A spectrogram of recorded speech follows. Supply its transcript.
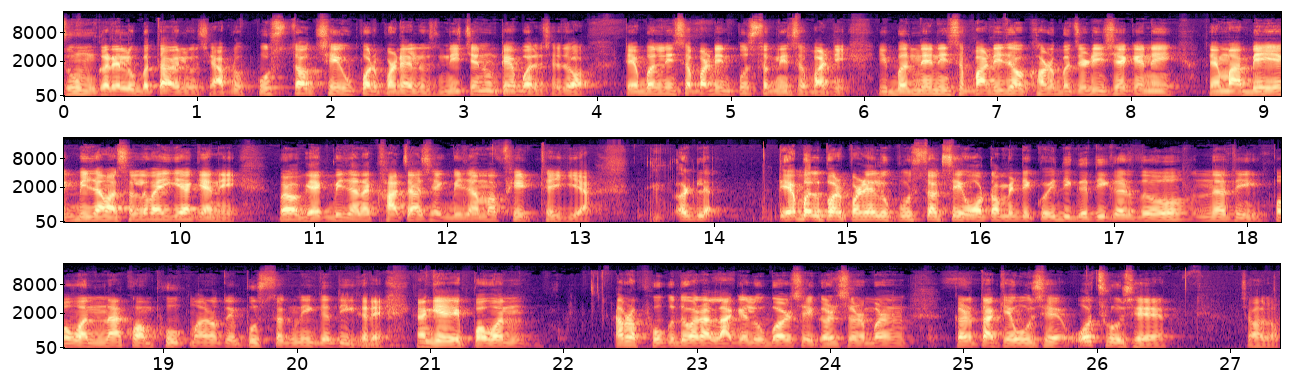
ઝૂમ કરેલું બતાવેલું છે, આપણું પુસ્તક છે ઉપર પડેલું છે, નીચેનું ટેબલ છે. જો ટેબલની સપાટી પુસ્તકની સપાટી એ બંનેની સપાટી જો ખડબચડી છે કે નહીં, તો એમાં બે એકબીજામાં સલવાઈ ગયા કે નહીં? બરાબર, એકબીજાના ખાંચા છે, એકબીજામાં ફિટ થઈ ગયા. એટલે ટેબલ પર પડેલું પુસ્તક છે ઓટોમેટિક કોઈ દી ગતિ કરતું નથી. પવન નાખવા ફૂંક મારો તો એ પુસ્તક નહીં ગતિ કરે. કારણ કે પવન આપણા ફૂંક દ્વારા લાગેલું બળ છે, ઘર્ષણ બળ કરતાં કેવું છે? ઓછું છે. ચાલો.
